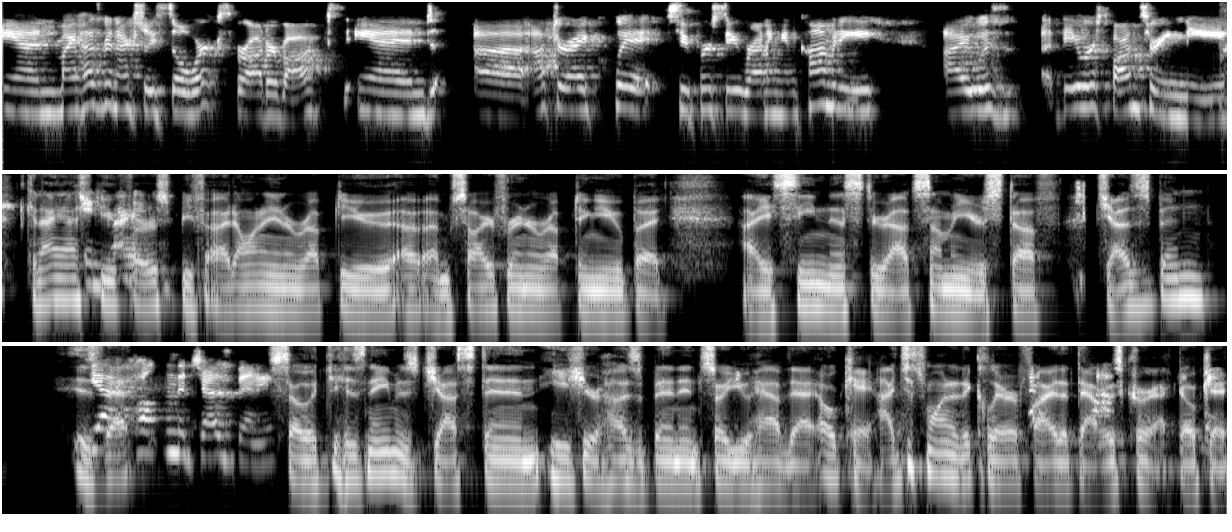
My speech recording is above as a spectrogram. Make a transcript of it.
and my husband actually still works for OtterBox. And uh, after I quit to pursue running and comedy, I was they were sponsoring me. Can I ask you running. first? Before I don't want to interrupt you. Uh, I'm sorry for interrupting you, but I seen this throughout some of your stuff. Justin is yeah, that, I call him the husband. So his name is Justin. He's your husband, and so you have that. Okay, I just wanted to clarify that that was correct. Okay,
